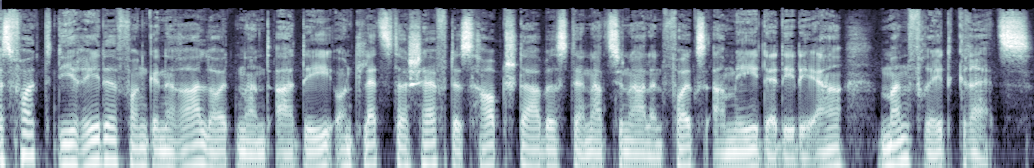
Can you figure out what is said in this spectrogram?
es folgt die Rede von Generalleutnant AD und letzter Chef des Hauptstabes der Nationalen Volksarmee der DDR, Manfred Grätz.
